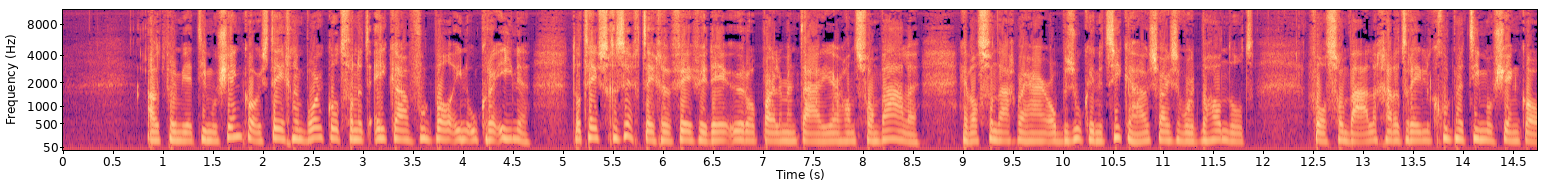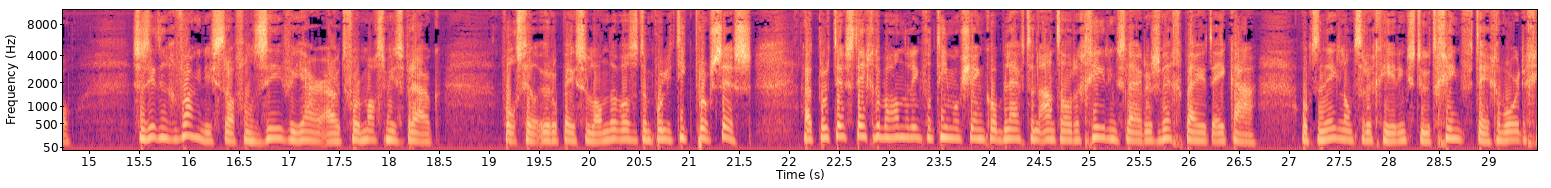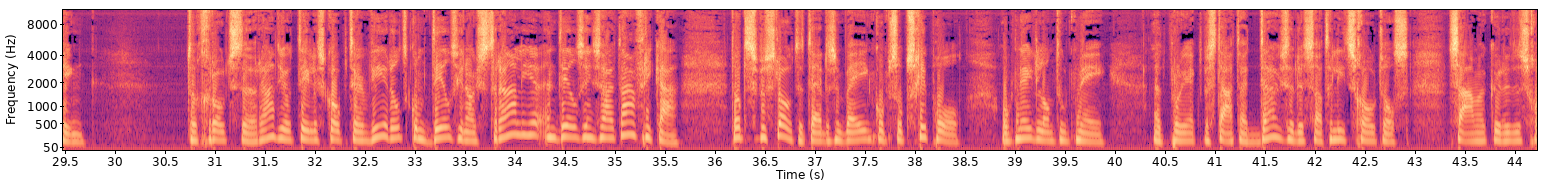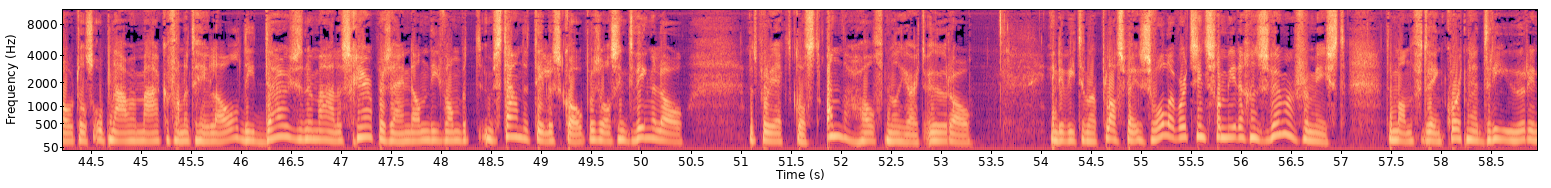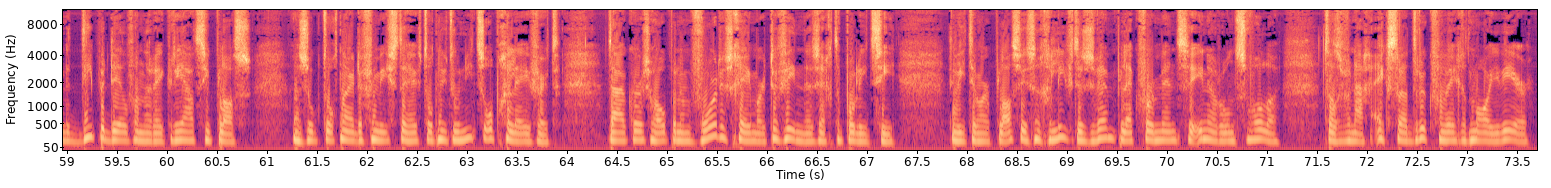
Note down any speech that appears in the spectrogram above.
Oud-premier Timoshenko is tegen een boycott van het EK voetbal in Oekraïne. Dat heeft ze gezegd tegen VVD-europarlementariër Hans van Balen. Hij was vandaag bij haar op bezoek in het ziekenhuis waar ze wordt behandeld. Volgens Van Balen gaat het redelijk goed met Timoshenko. Ze zit een gevangenisstraf van zeven jaar uit voor machtsmisbruik. Volgens veel Europese landen was het een politiek proces. Uit protest tegen de behandeling van Timoshenko blijft een aantal regeringsleiders weg bij het EK. Ook de Nederlandse regering stuurt geen vertegenwoordiging. De grootste radiotelescoop ter wereld komt deels in Australië en deels in Zuid-Afrika. Dat is besloten tijdens een bijeenkomst op Schiphol. Ook Nederland doet mee. Het project bestaat uit duizenden satellietschotels. Samen kunnen de schotels opname maken van het heelal die duizenden malen scherper zijn dan die van bestaande telescopen zoals in Dwingelo. Het project kost anderhalf miljard euro. In de Wietemerplas bij Zwolle wordt sinds vanmiddag een zwemmer vermist. De man verdween kort na drie uur in het diepe deel van de recreatieplas. Een zoektocht naar de vermiste heeft tot nu toe niets opgeleverd. Duikers hopen hem voor de schemer te vinden, zegt de politie. De Wietemerplas is een geliefde zwemplek voor mensen in en rond Zwolle. Het was vandaag extra druk vanwege het mooie weer.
